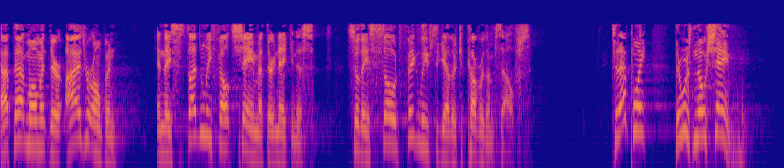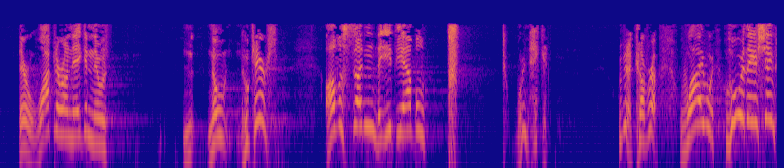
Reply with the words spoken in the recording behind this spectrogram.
At that moment their eyes were open, and they suddenly felt shame at their nakedness. So they sewed fig leaves together to cover themselves. To that point, there was no shame. They were walking around naked and there was no, who cares? All of a sudden, they eat the apple. We're naked. We're going to cover up. Why were, who were they ashamed?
